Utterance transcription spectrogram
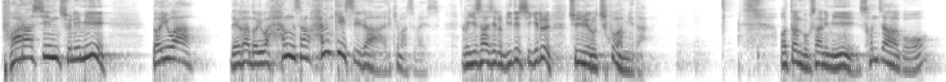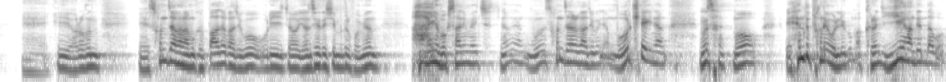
부활하신 주님이 너희와 내가 너희와 항상 함께 있으리라 이렇게 말씀하셨어요. 여러분 이 사실을 믿으시기를 주님으로 축복합니다. 어떤 목사님이 선자하고 예, 이 여러분 예, 선자가 나면 그 빠져가지고 우리 저 연세 드신 분들 보면 아, 이 목사님이 그냥, 그냥 뭐 선자를 가지고 그냥 뭐 이렇게 그냥 뭐, 사- 뭐 핸드폰에 올리고 막 그런지 이해가 안 된다고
